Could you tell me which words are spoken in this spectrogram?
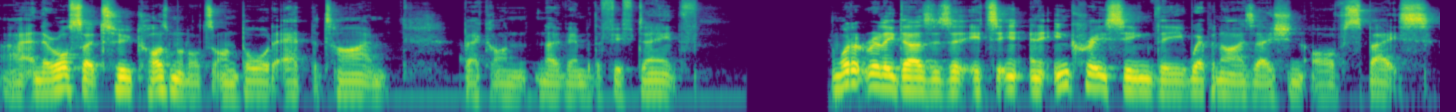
Uh, and there are also two cosmonauts on board at the time, back on November the 15th. And what it really does is it's in, increasing the weaponization of space.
